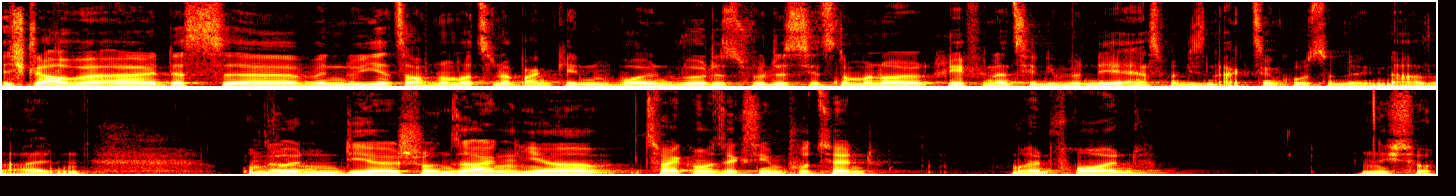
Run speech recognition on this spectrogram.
Ich glaube, äh, dass äh, wenn du jetzt auch nochmal zu einer Bank gehen wollen würdest, würdest du jetzt nochmal neu refinanzieren. Die würden dir ja erstmal diesen Aktienkurs unter die Nase halten und ja. würden dir schon sagen, hier 2,67 Prozent, mein Freund, nicht so.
